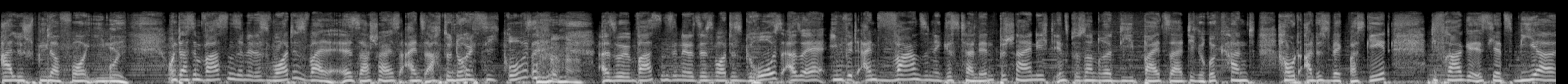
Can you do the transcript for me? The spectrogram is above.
alle Spieler vor ihm. Ui. Und das im wahrsten Sinne des Wortes, weil äh, Sascha ist 1,98 groß. also im wahrsten Sinne des Wortes groß. Also er, ihm wird ein wahnsinniges Talent bescheinigt, insbesondere die beidseitige Rückhand haut alles weg, was geht. Die Frage ist jetzt, wie er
